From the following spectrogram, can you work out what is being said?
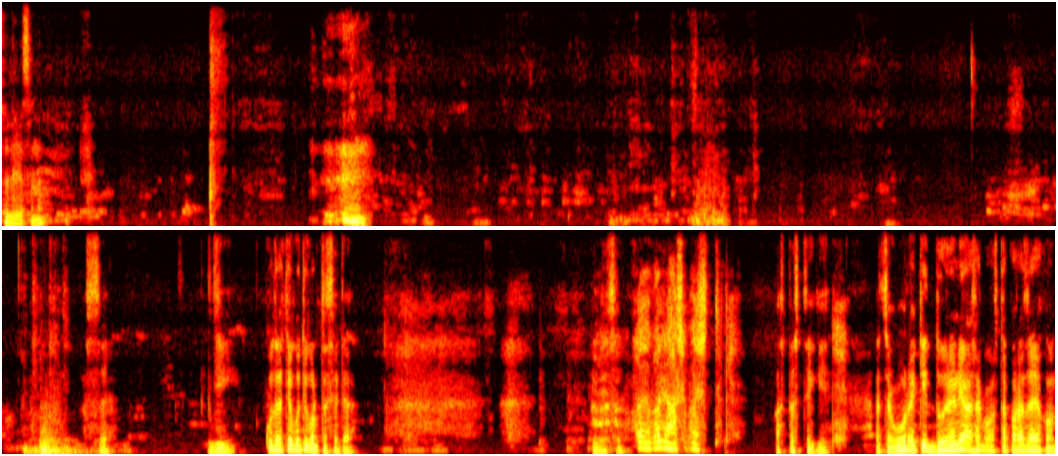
চলে গেছে না? আছে। জি। কোথায় থেকে ক্ষতি করতেছে এটা? কি বলছে? এবার আশেপাশ থেকে। আশপাশ থেকে? আচ্ছা ওরে কি দৈনে নিয়ে আসার ব্যবস্থা করা যায় এখন?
